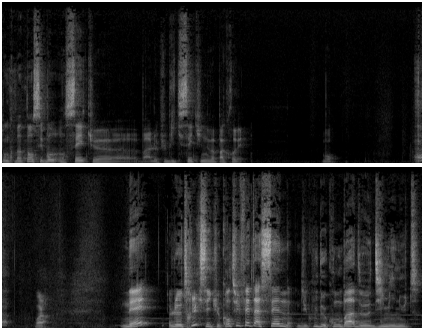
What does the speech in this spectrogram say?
donc maintenant c'est bon on sait que bah, le public sait qu'il ne va pas crever. Bon. Voilà. Mais le truc c'est que quand tu fais ta scène du coup de combat de 10 minutes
